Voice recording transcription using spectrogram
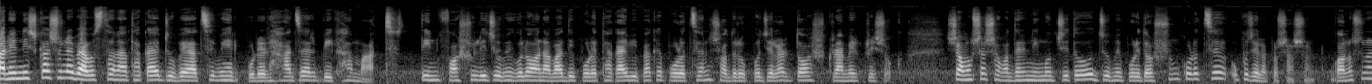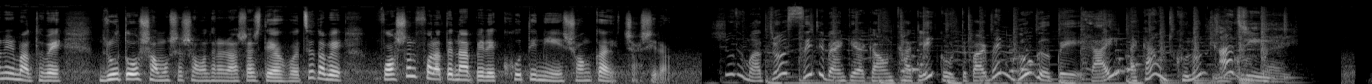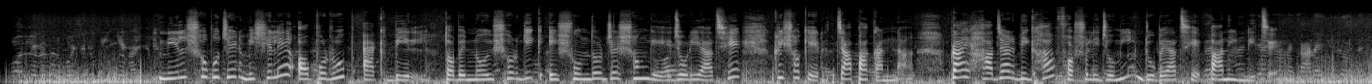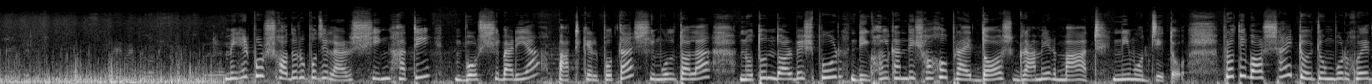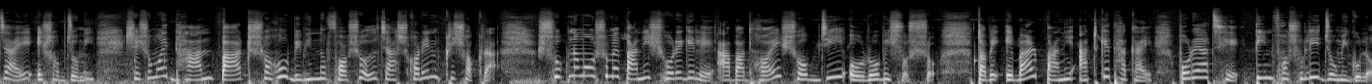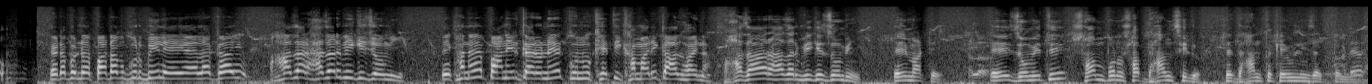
পানির নিষ্কাশনের ব্যবস্থা না থাকায় ডুবে আছে মেহেরপুরের হাজার বিঘা মাঠ। তিন ফসলি জমিগুলো অনাবাদি পড়ে থাকায় বিপাকে পড়েছেন সদর উপজেলার দশ গ্রামের কৃষক। সমস্যার সমাধানে নিমজ্জিত জমি পরিদর্শন করেছে উপজেলা প্রশাসন। গণশুনানির মাধ্যমে দ্রুত সমস্যার সমাধানের আশ্বাস দেওয়া হয়েছে, তবে ফসল ফলাতে না পেরে ক্ষতি নিয়ে শঙ্কায় চাষিরা। শুধুমাত্র সিটি ব্যাংকে অ্যাকাউন্ট থাকলেই করতে পারবেন গুগল পে তাই অ্যাকাউন্ট খুলুন আজই। নীল সবুজের মিশেলে অপরূপ এক বিল। তবে নৈসর্গিক এই সৌন্দর্যের সঙ্গে জড়িয়ে আছে কৃষকের চাপা কান্না। প্রায় হাজার বিঘা ফসলি জমি ডুবে আছে পানির নিচে। মেহেরপুর সদর উপজেলার সিংহাটি বর্ষিবাড়িয়া পাটকেলপোতা, শিমুলতলা, নতুন দরবেশপুর, দীঘলকান্দি সহ প্রায় দশ গ্রামের মাঠ নিমজ্জিত। প্রতি বর্ষায় টইটুম্বুর হয়ে যায় এসব জমি। সে সময় ধান, পাট সহ বিভিন্ন ফসল চাষ করেন কৃষকরা। শুকনো মৌসুমে পানি সরে গেলে আবাদ হয় সবজি ও রবি শস্য। তবে এবার পানি আটকে থাকায় পড়ে আছে তিন ফসলি জমিগুলো। এটা পাটাপুকুর বিল এই এলাকায় হাজার হাজার বিঘি জমি। এখানে পানির কারণে কোনো খেতি খামারি কাজ হয় না। হাজার হাজার বিঘে জমি এই মাঠে। এই জমিতে সম্পূর্ণ সব ধান ছিল। সে ধান তো কেউ নিয়ে পারল না।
